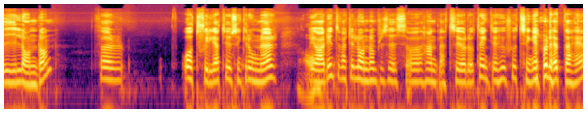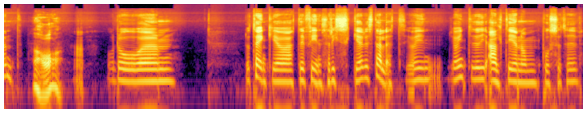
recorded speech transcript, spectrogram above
i London för åtskilliga tusen kronor. Och Jag hade inte varit i London precis och handlat så jag, då tänkte jag hur sjuttsingen har detta hänt? Jaha, Och då, ehm, då tänker jag att det finns risker istället. Jag är, jag är inte alltigenom positiv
